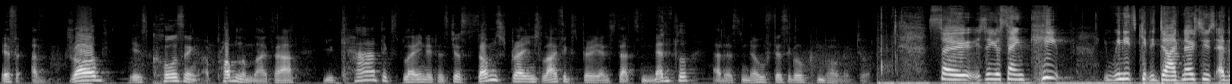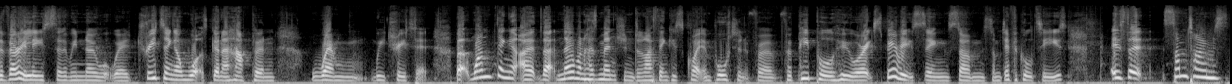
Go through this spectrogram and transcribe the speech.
If a drug is causing a problem like that, you can't explain it as just some strange life experience that's mental and has no physical component to it. So, so you're saying keep we need to keep the diagnoses at the very least so that we know what we're treating and what's going to happen when we treat it. But one thing I, that no one has mentioned, and I think is quite important for, for people who are experiencing some, some difficulties, is that sometimes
